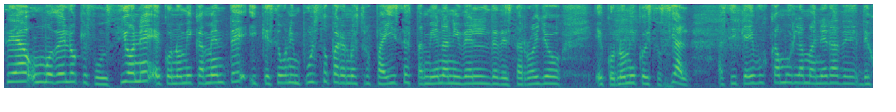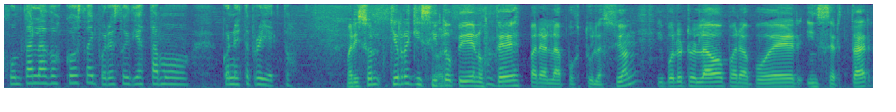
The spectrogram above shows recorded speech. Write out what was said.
sea un modelo que funcione económicamente y que sea un impulso para nuestros países también a nivel de desarrollo económico y social. Así que ahí buscamos la manera de, de juntar las dos cosas y por eso hoy día estamos con este proyecto. Marisol, ¿qué requisito piden ustedes para la postulación y por otro lado para poder insertar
